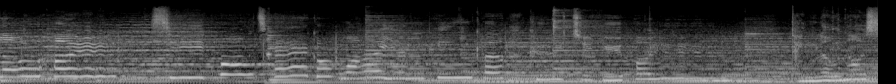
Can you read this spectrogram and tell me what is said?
老去，时光且觉坏人，偏却决绝如许，停留耐些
